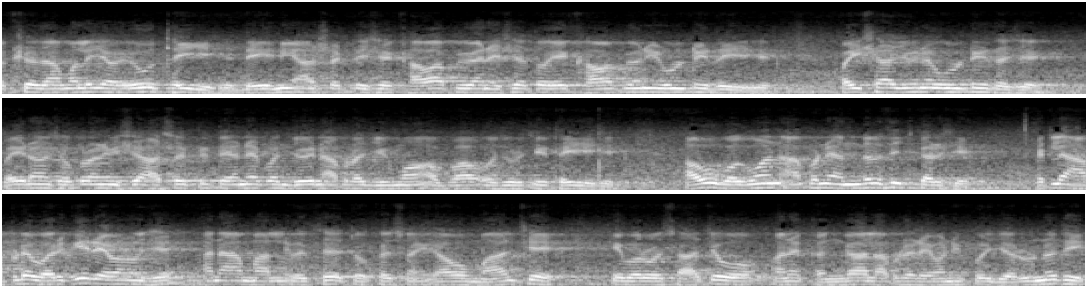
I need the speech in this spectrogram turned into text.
અક્ષરધામમાં લઈ જાઓ, એવું થઈ જશે. દેહની આસક્તિ છે, ખાવા પીવાની છે, તો એ ખાવા પીવાની ઉલટી થઈ જશે. પૈસા જોઈને ઉલટી થશે. પૈરા છોકરાની વિશે આસક્તિ તેને પણ જોઈને આપણા જીવમાં અભાવ અજૃતિ થઈ જશે. આવું ભગવાન આપણને અંદરથી જ કરશે. એટલે આપણે વર્ગી રહેવાનું છે અને આ માલની વચ્ચે ચોક્કસ આવો માલ છે, એ બરોબર સાચવો અને કંગાલ આપણે રહેવાની કોઈ જરૂર નથી.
